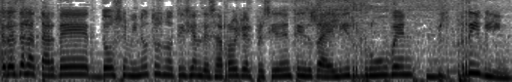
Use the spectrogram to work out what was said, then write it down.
3 de la tarde, 12 minutos, noticia en desarrollo. El presidente israelí Rubén Rivlin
